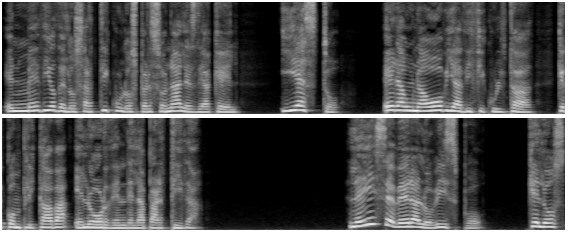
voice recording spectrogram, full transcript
en medio de los artículos personales de aquel, y esto era una obvia dificultad que complicaba el orden de la partida. Le hice ver al obispo que los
